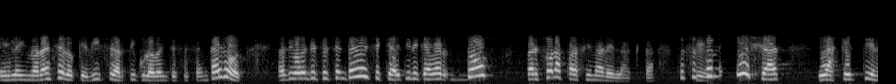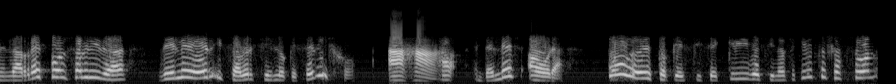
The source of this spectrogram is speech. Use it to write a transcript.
es la ignorancia de lo que dice el artículo 2062. El artículo 2062 dice que tiene que haber dos personas para firmar el acta. Entonces son ellas las que tienen la responsabilidad de leer y saber si es lo que se dijo. Ajá. Ah, ¿Entendés? Ahora, todo esto que si se escribe, si no se escribe, esto ya son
